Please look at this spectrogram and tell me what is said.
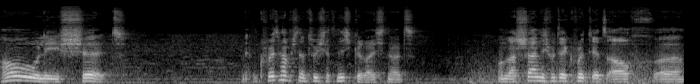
Holy shit. Mit dem Crit habe ich natürlich jetzt nicht gerechnet. Und wahrscheinlich wird der Crit jetzt auch... Äh,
